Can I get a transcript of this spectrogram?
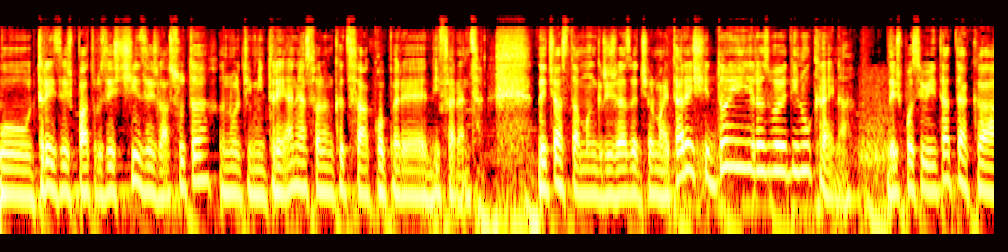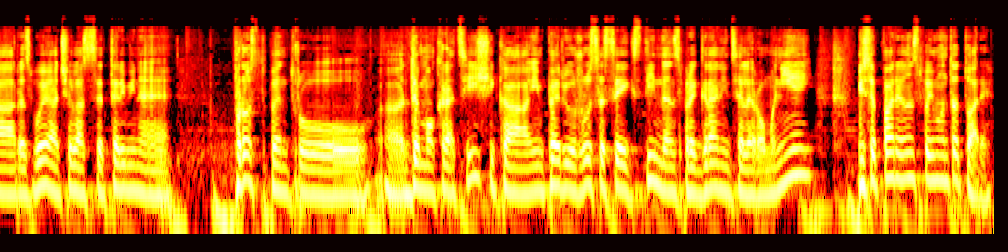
cu 30, 40, 50% în ultimii 3 ani, astfel încât să acopere diferența. Deci asta mă îngrijează cel mai tare și doi, războiul din Ucraina. Deci posibilitatea ca războiul acela să se termine prost pentru uh, democrații și ca Imperiul Rus să se extindă înspre granițele României, mi se pare înspăimântătoare.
